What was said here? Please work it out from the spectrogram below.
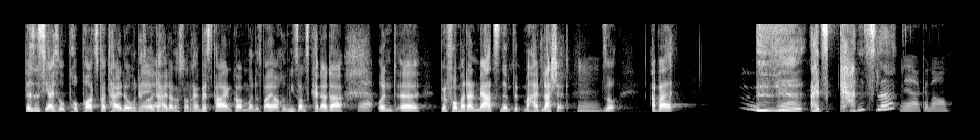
Das ist ja so Proportsverteilung, der Ja, sollte ja. halt aus Nordrhein-Westfalen kommen und es war ja auch irgendwie sonst keiner da. Ja. Und äh, bevor man dann Merz nimmt, nimmt man halt Laschet. Mhm. So. Aber als Kanzler, Ja, genau.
